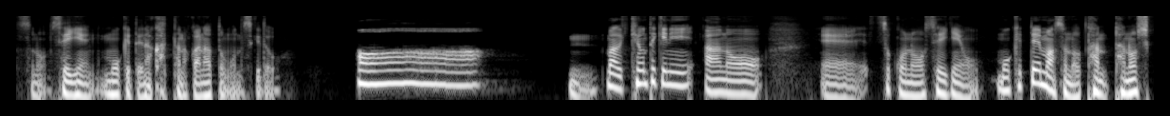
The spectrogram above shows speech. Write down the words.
その制限設けてなかったのかなと思うんですけど、ああ。うん。まあ、基本的に、あの、えーそこの制限を設けて、まあ、その、た、楽しく、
